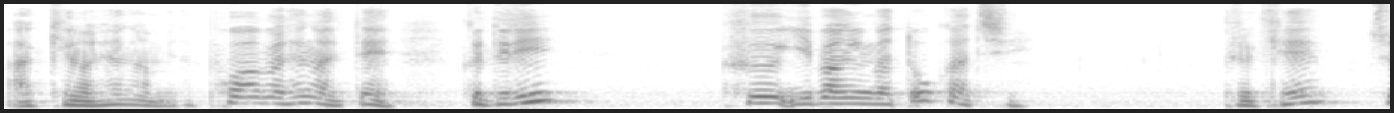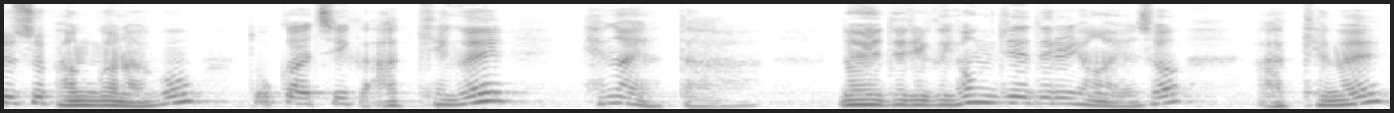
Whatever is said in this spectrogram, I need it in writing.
악행을 행합니다. 포악을 행할 때 그들이 그 이방인과 똑같이 그렇게 수수방관하고 똑같이 그 악행을 행하였다. 너희들이 그 형제들을 향하여서 악행을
